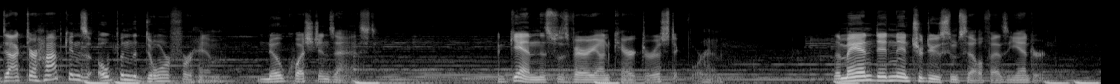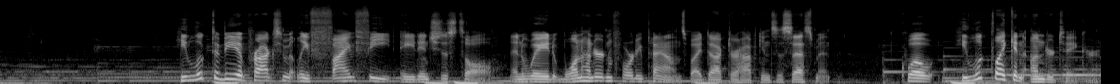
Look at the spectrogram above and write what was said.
Dr. Hopkins opened the door for him, no questions asked. Again, this was very uncharacteristic for him. The man didn't introduce himself as he entered. He looked to be approximately 5 feet 8 inches tall and weighed 140 pounds by Dr. Hopkins' assessment. Quote, he looked like an undertaker.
